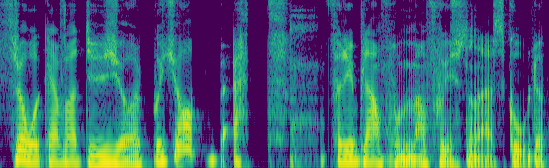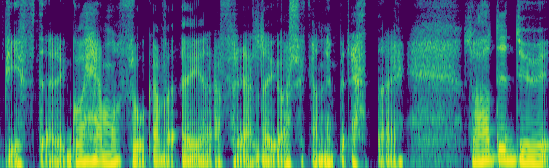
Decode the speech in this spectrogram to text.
frågar vad du gör på jobbet, för ibland får man får ju sådana här skoluppgifter, gå hem och fråga vad era föräldrar gör så kan ni berätta det. Så hade du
